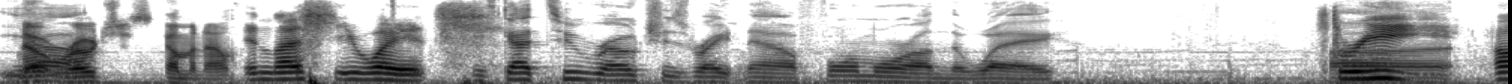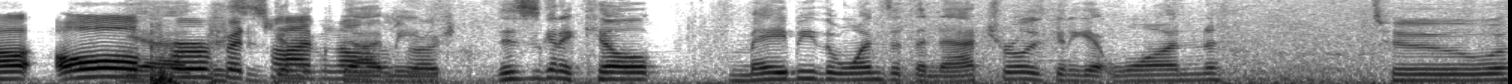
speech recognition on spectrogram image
No roaches coming out. unless he waits. He's got two roaches right now. Four more on the way. Three. Uh, Uh, oh, yeah, this perfect is gonna- timing on I those mean, roaches. This is gonna kill maybe the ones at the natural. He's gonna get one, two.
